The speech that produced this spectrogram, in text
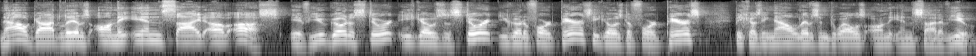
Now God lives on the inside of us. If you go to Stuart, he goes to Stuart. You go to Fort Pierce, he goes to Fort Pierce because he now lives and dwells on the inside of you.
